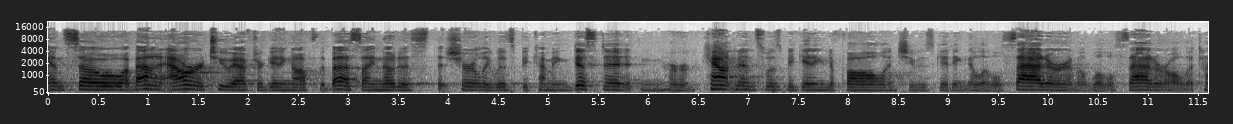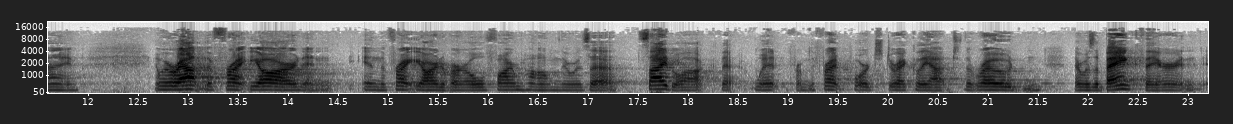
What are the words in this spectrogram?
And so, about an hour or two after getting off the bus, I noticed that Shirley was becoming distant and her countenance was beginning to fall, and she was getting a little sadder and a little sadder all the time. And we were out in the front yard, and in the front yard of our old farm home, there was a sidewalk that went from the front porch directly out to the road, and there was a bank there, and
